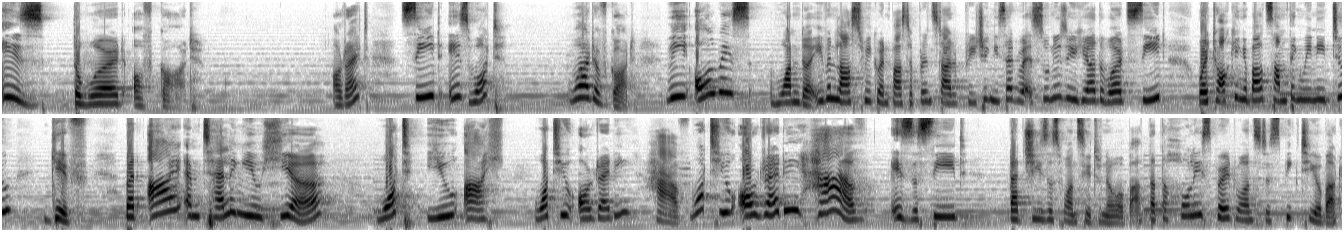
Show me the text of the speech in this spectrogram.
is the word of God. All right? Seed is what? Word of God. We always wonder, even last week when Pastor Prince started preaching, he said, as soon as you hear the word seed, we're talking about something we need to give. But I am telling you here what you are, what you already have. What you already have is the seed that Jesus wants you to know about, that the Holy Spirit wants to speak to you about.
